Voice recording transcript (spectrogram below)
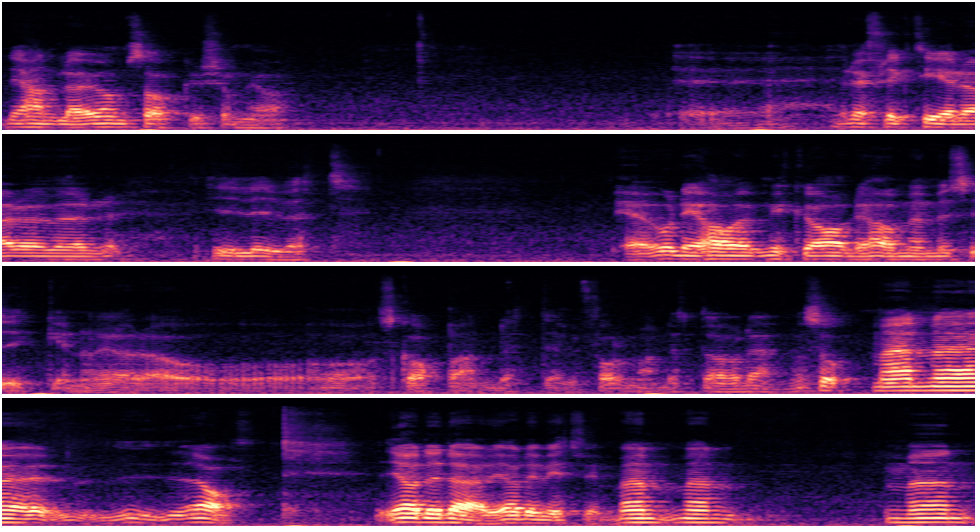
Det handlar ju om saker som jag eh, reflekterar över i livet. Och det har mycket av det har med musiken att göra och, och skapandet eller formandet av den och så. Men eh, ja, ja det där, ja det vet vi. Men, men, men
